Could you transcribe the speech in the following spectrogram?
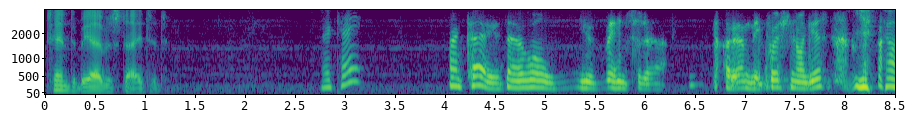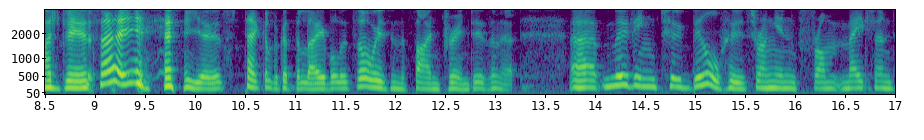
tend to be overstated. Okay. Okay, so, well, you've answered a the question, I guess. Yeah, I dare say. yes, take a look at the label. It's always in the fine print, isn't it? Uh, moving to Bill, who's rung in from Maitland,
